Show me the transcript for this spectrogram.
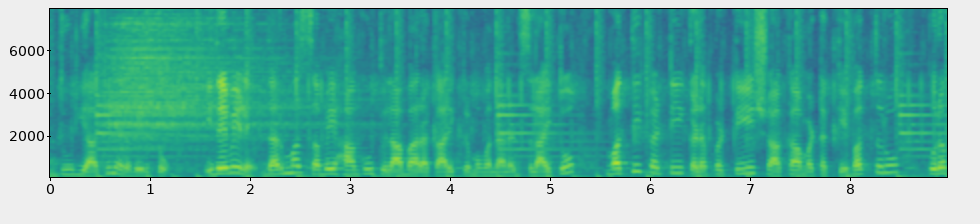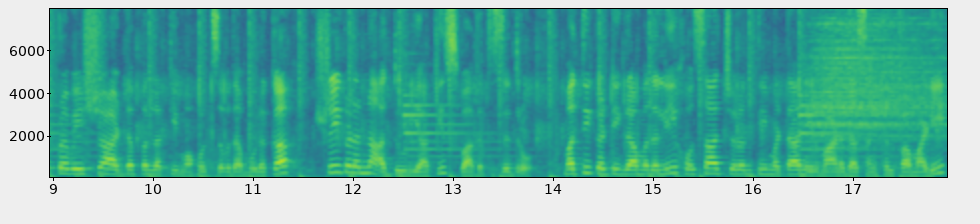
ಅದ್ದೂರಿಯಾಗಿ ನೆರವೇರಿತು. ಇದೇ ವೇಳೆ ಧರ್ಮಸಭೆ ಹಾಗೂ ತುಲಾಭಾರ ಕಾರ್ಯಕ್ರಮವನ್ನು ನಡೆಸಲಾಯಿತು. ಮತ್ತಿಕಟ್ಟಿ ಕಡಪಟ್ಟಿ ಶಾಖಾ ಮಠಕ್ಕೆ ಭಕ್ತರು ಪುರಪ್ರವೇಶ ಅಡ್ಡಪಲ್ಲಕ್ಕಿ ಮಹೋತ್ಸವದ ಮೂಲಕ ಶ್ರೀಗಳನ್ನ ಅದ್ದೂರಿಯಾಗಿ ಸ್ವಾಗತಿಸಿದ್ರು. ಮತ್ತಿಕಟ್ಟಿ ಗ್ರಾಮದಲ್ಲಿ ಹೊಸ ಚರಂತಿ ಮಠ ನಿರ್ಮಾಣದ ಸಂಕಲ್ಪ ಮಾಡಿ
